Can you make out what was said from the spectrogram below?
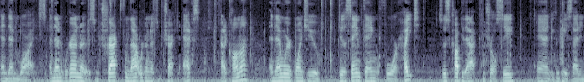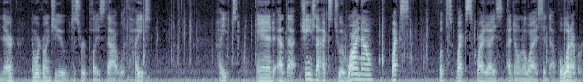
and then y. And then we're going to subtract from that, we're going to subtract x, add a comma, and then we're going to do the same thing for height. So just copy that, control C, and you can paste that in there. And we're going to just replace that with height, height, and add that, change that x to a y now, wex, whoops, wex, why did I, I don't know why I said that, but whatever.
